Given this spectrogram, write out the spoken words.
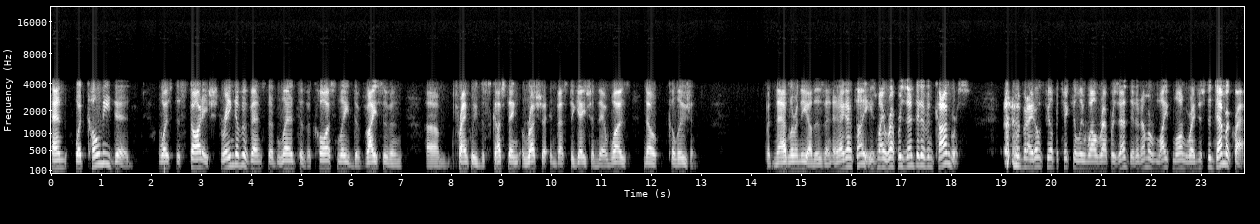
And what Comey did was to start a string of events that led to the costly, divisive, and um, frankly disgusting Russia investigation. There was no collusion. But Nadler and the others, and, and I got to tell you, he's my representative in Congress. but I don't feel particularly well represented, and I'm a lifelong registered Democrat.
